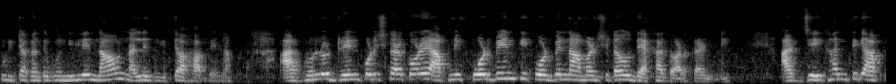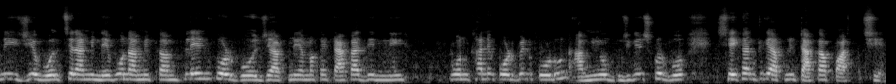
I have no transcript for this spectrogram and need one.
কুড়ি টাকা দেবো। নিলে নাও, নালে দিতে হবে না। আর হলো ড্রেন পরিষ্কার করে আপনি করবেন কি করবেন না, আমার সেটাও দেখা দরকার নেই। আর যেখান থেকে আপনি যে বলছেন, আমি নেব না, আমি কমপ্লেন করব যে আপনি আমাকে টাকা দিননি, কোনখানে করবেন করুন, আমিও জিজ্ঞেস করব, সেখান থেকে আপনি টাকা পাচ্ছেন।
